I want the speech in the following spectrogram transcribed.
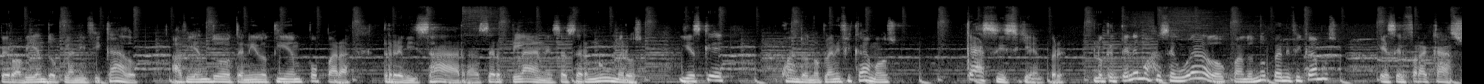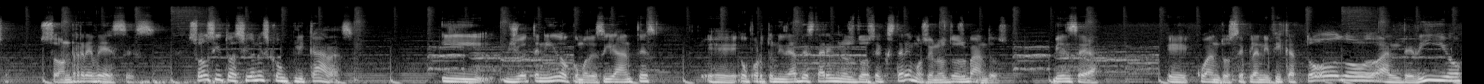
pero habiendo planificado, habiendo tenido tiempo para revisar, hacer planes, hacer números. Y es que cuando no planificamos, casi siempre, lo que tenemos asegurado cuando no planificamos es el fracaso. Son reveses, son situaciones complicadas. Y yo he tenido, como decía antes, eh, oportunidad de estar en los dos extremos, en los dos bandos bien sea eh, cuando se planifica todo al dedillo,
